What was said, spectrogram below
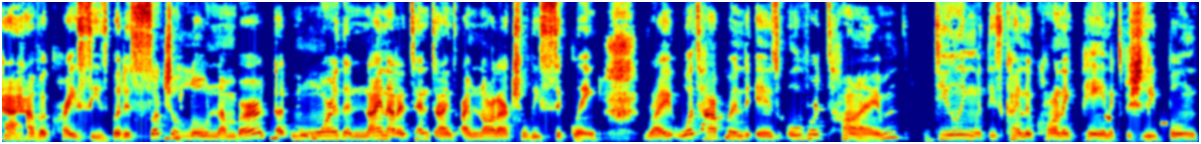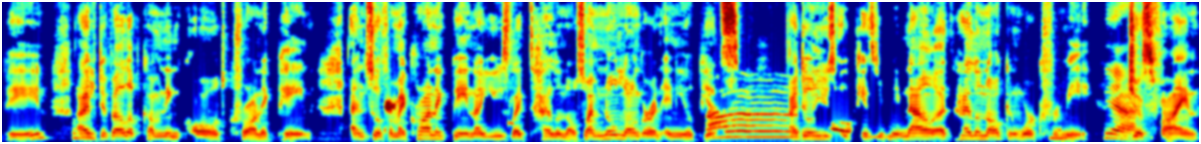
can't have a crisis, but it's such a low number that mm-hmm. more than nine out of 10 times I'm not actually sickling, right? What's happened is over time, dealing with these kind of chronic pain, especially bone pain, mm-hmm. I've developed something called chronic pain. And so for my chronic pain, I use like Tylenol. So I'm no longer on any opiates. Uh, I don't use opiates for pain. Now a Tylenol can work for me yeah. just fine.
